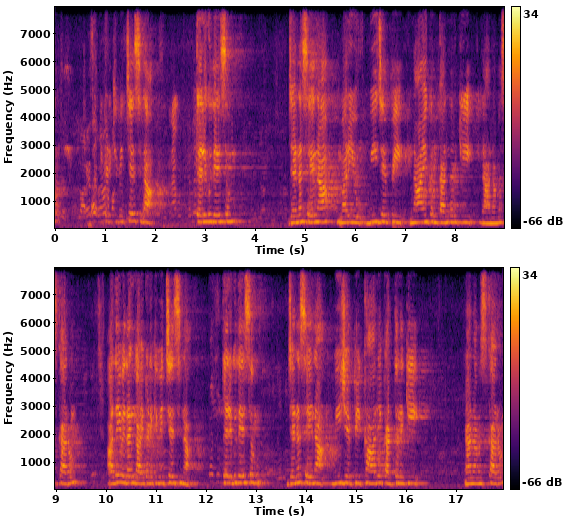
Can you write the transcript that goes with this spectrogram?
నమస్కారం ఇక్కడికి విచ్చేసిన తెలుగుదేశం జనసేన మరియు బీజేపీ నాయకులకు అందరికీ నా నమస్కారం. అదేవిధంగా ఇక్కడికి విచ్చేసిన తెలుగుదేశం జనసేన బీజేపీ కార్యకర్తలకి నా నమస్కారం.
